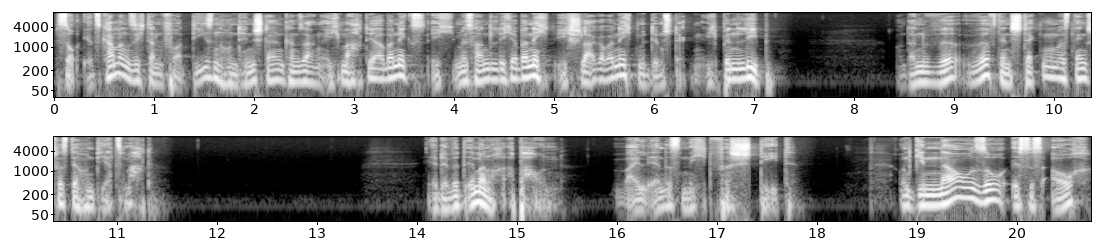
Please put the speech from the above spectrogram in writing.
So, jetzt kann man sich dann vor diesen Hund hinstellen kann sagen, ich mache dir aber nichts, ich misshandle dich aber nicht, ich schlage aber nicht mit dem Stecken, ich bin lieb. Und dann wir, wirf den Stecken, was denkst du, was der Hund jetzt macht? Ja, der wird immer noch abhauen, weil er das nicht versteht. Und genau so ist es auch,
